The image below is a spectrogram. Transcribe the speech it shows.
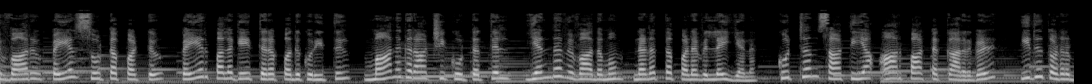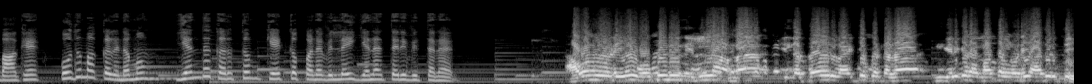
இவ்வாறு பெயர் சூட்டப்பட்டு பெயர் பலகை திறப்பது குறித்து மாநகராட்சி கூட்டத்தில் எந்த விவாதமும் நடத்தப்படவில்லை என குற்றம் சாட்டிய ஆர்ப்பாட்டக்காரர்கள் இது தொடர்பாக பொதுமக்களிடமும் எந்த கருத்தும் கேட்கப்படவில்லை என தெரிவித்தனர். அவங்களுடைய ஒப்பீனியன் இல்லாம இந்த பெயர் வைக்கப்பட்டதா இங்க இருக்கிற மக்களுடைய அதிருப்தி.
